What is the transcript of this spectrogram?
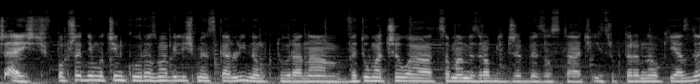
Cześć! W poprzednim odcinku rozmawialiśmy z Karoliną, która nam wytłumaczyła, co mamy zrobić, żeby zostać instruktorem nauki jazdy.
